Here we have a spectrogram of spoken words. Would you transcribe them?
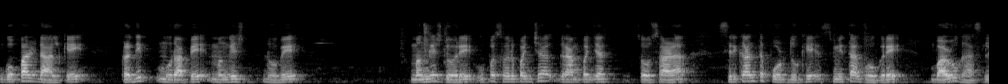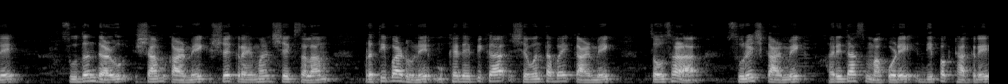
गोपाल डालके प्रदीप मुरापे मंगेश ढोबे मंगेश ढोरे उपसरपंच ग्रामपंचायत चौसाळा श्रीकांत पोटदुखे स्मिता घोगरे बाळू घासले सुदन दाळू श्याम काळमेक शेख रहमान शेख सलाम प्रतिभा ढोणे मुख्याध्यापिका शेवंताबाई काळमेक चौसाळा सुरेश काळमेक हरिदास माकोडे दीपक ठाकरे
